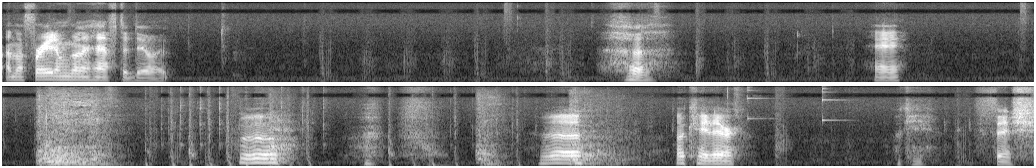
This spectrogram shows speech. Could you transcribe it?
I'm afraid I'm gonna have to do it. hey. Uh, uh, okay, there. Okay, fish.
